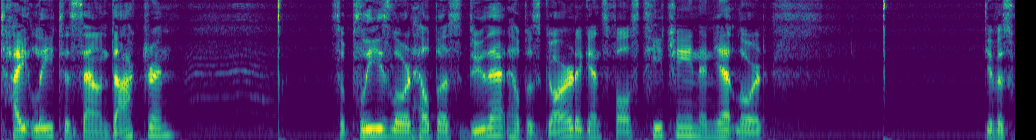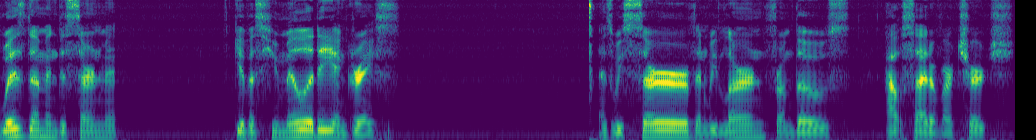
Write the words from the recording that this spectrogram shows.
tightly to sound doctrine. So please, Lord, help us do that. Help us guard against false teaching. And yet, Lord, give us wisdom and discernment. Give us humility and grace as we serve and we learn from those outside of our church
